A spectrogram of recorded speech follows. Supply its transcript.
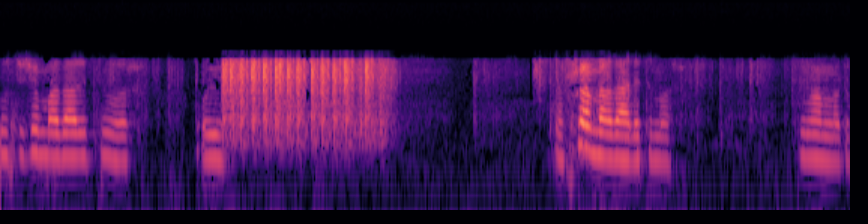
Muhteşem adaletin var. Oyun. Ya şu an adaletim var. Bunu anladım.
